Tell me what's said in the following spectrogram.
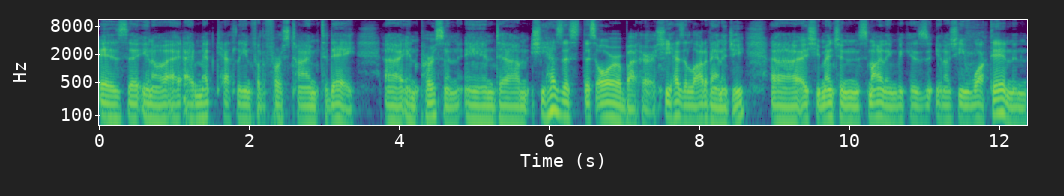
is uh, you know I, I, met Kathleen for the first time today uh, in person, and um, she has this this aura about her. She has a lot of energy. Uh, as she mentioned, smiling because you know she walked in and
